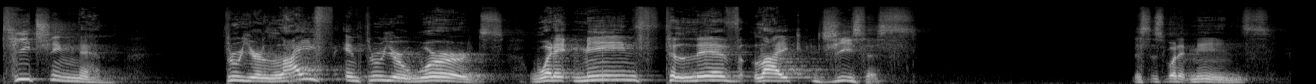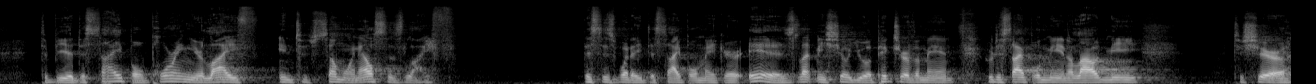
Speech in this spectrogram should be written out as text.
teaching them through your life and through your words what it means to live like Jesus. This is what it means to be a disciple, pouring your life into someone else's life. This is what a disciple maker is. Let me show you a picture of a man who discipled me and allowed me to share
